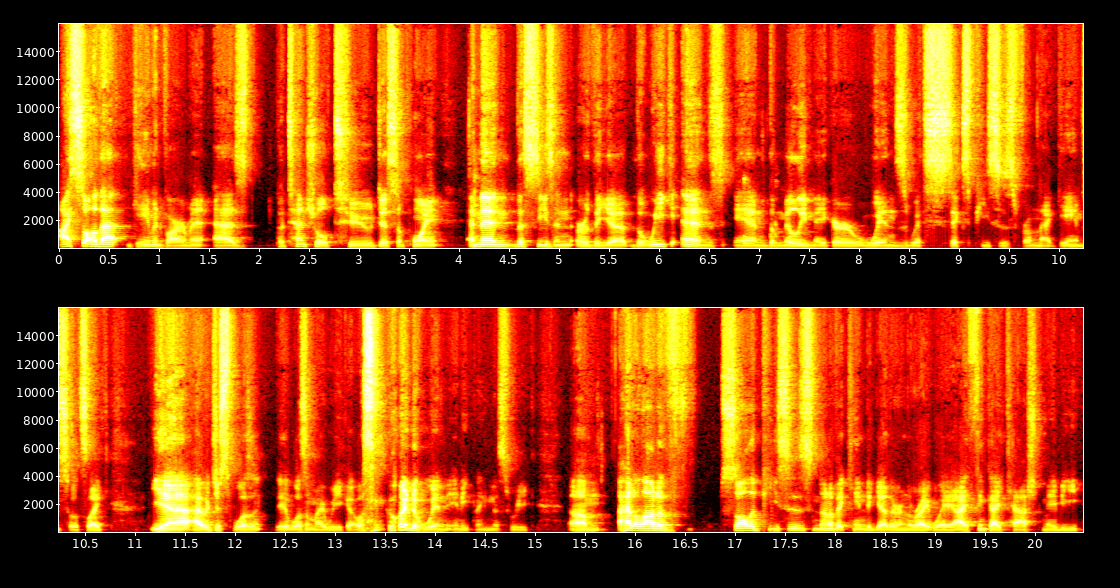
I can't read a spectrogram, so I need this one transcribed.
I saw that game environment as potential to disappoint. And then the season or the uh, the week ends and the Milly Maker wins with six pieces from that game. So it's like, yeah, I just wasn't it wasn't my week. I wasn't going to win anything this week. Um, I had a lot of solid pieces. None of it came together in the right way. I think I cashed maybe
